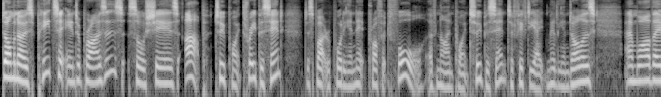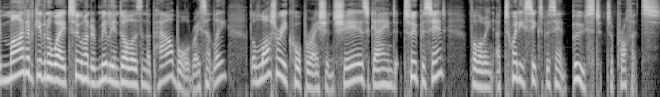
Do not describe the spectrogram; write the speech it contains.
Domino's Pizza Enterprises saw shares up 2.3% despite reporting a net profit fall of 9.2% to $58 million. And while they might have given away $200 million in the Powerball recently, the Lottery Corporation shares gained 2% following a 26% boost to profits.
